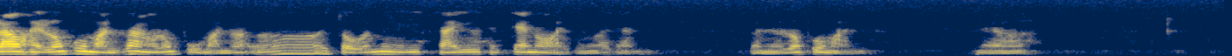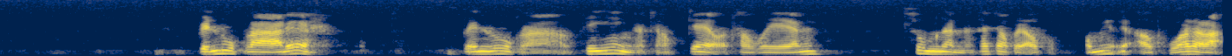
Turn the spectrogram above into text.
เล่าให้หลวงปู่มันฟังหลวงปู่มันว่า เออโตไม่นิสัยอยู่แต่แก่หน่อยถึงว่าสันเป็นหลวงปู่มันเนี่ยเป็นลูกลาเด้เป็นลูกลาพี่ยิ่งกับชาวแก้วทาแหวนซุ่มนั่นเขาจะไปเอาผมเอาผัวละ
